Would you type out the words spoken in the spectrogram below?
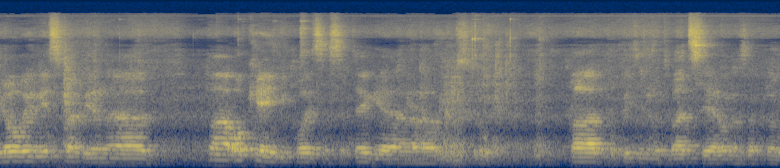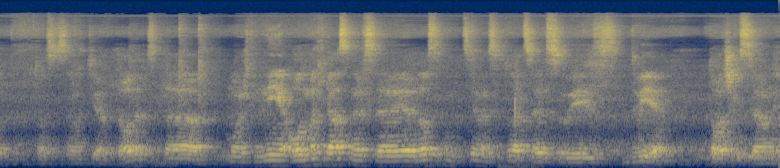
I ovo je tako jedna, pa ok, i korisna strategija uz druge. Pa po pitanju motivacije, ono zapravo, to sam samo htio dodat, da možda nije odmah jasno jer, se, je dosta komplicirana situacija jer su iz dvije točke se oni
